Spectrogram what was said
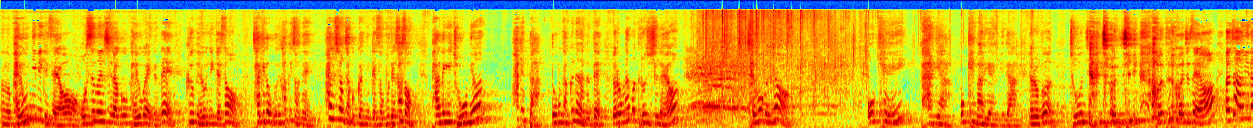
어, 배우님이 계세요. 오승은 씨라고 배우가 있는데 그 배우님께서 자기가 무대 하기 전에 한수영 작곡가님께서 무대에 서서 반응이 좋으면 하겠다. 녹음 다 끝내놨는데 여러분 한번 들어주실래요? 제목은요. 오케이 바리아 오케이 바리아입니다. 여러분 좋은지 안 좋은지 한번 들어봐 주세요. 감사합니다.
